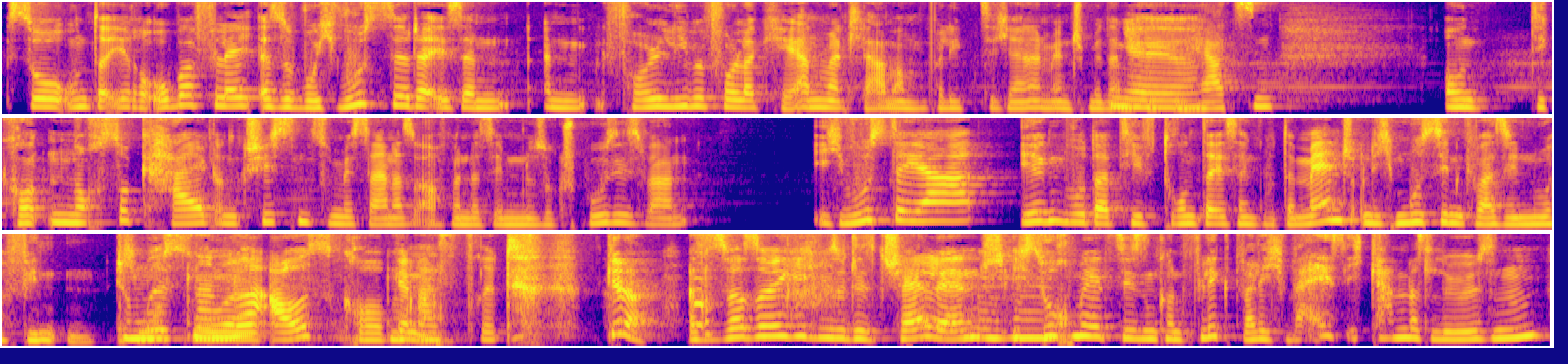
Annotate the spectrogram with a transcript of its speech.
so unter ihrer Oberfläche, also wo ich wusste, da ist ein, ein voll liebevoller Kern, weil klar, man verliebt sich in einen Menschen mit einem ja, guten ja. Herzen. Und die konnten noch so kalt und geschissen zu mir sein, also auch wenn das eben nur so Gespusis waren. Ich wusste ja, irgendwo da tief drunter ist ein guter Mensch und ich muss ihn quasi nur finden. Du ich musst ihn nur, nur ausgraben, genau. Astrid. Genau. Also es war so wirklich wie so diese Challenge. Mhm. Ich suche mir jetzt diesen Konflikt, weil ich weiß, ich kann das lösen.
